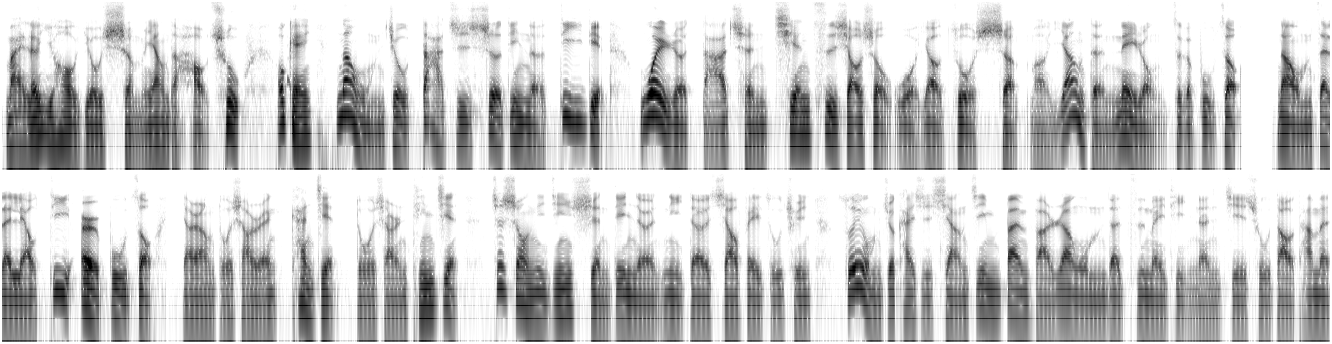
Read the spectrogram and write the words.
买了以后有什么样的好处。OK，那我们就大致设定了第一点。为了达成千次销售，我要做什么样的内容？这个步骤，那我们再来聊第二步骤，要让多少人看见，多少人听见。这时候你已经选定了你的消费族群，所以我们就开始想尽办法让我们的自媒体能接触到他们。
